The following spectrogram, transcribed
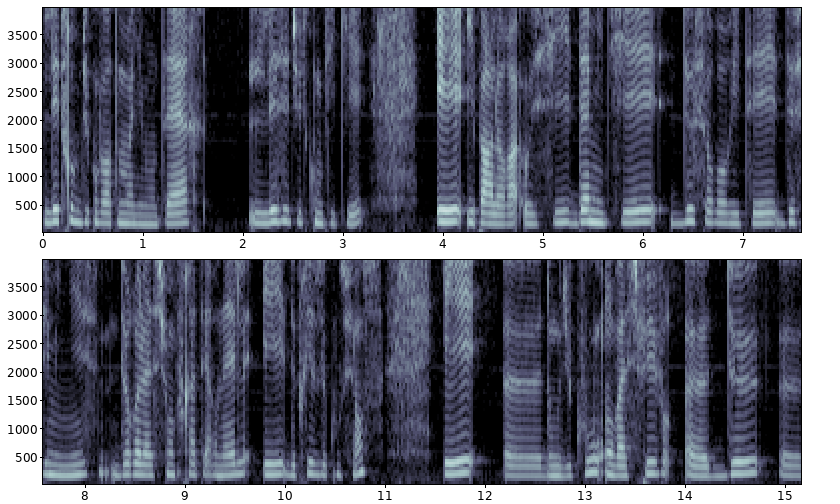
les troubles du comportement alimentaire, les études compliquées. Et il parlera aussi d'amitié, de sororité, de féminisme, de relations fraternelles et de prise de conscience. Et euh, donc du coup, on va suivre euh, deux, euh,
